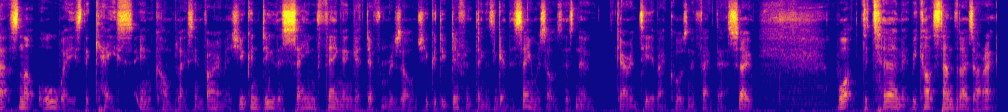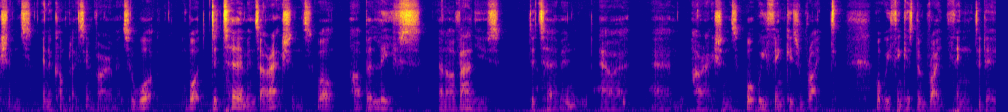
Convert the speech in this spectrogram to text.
that's not always the case in complex environments. You can do the same thing and get different results. You could do different things and get the same results. There's no guarantee about cause and effect there. So, what determines we can't standardize our actions in a complex environment. So, what what determines our actions? Well, our beliefs and our values determine our um, our actions. What we think is right, what we think is the right thing to do,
